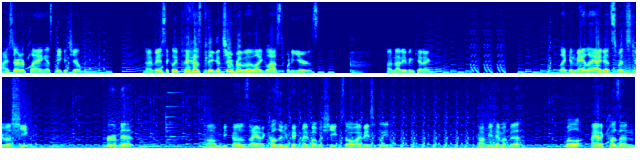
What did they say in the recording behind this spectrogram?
I started playing as Pikachu, and I basically played as Pikachu for the, like, last 20 years. I'm not even kidding. Like, in Melee, I did switch to a Sheik, for a bit. Um, because I had a cousin who kicked my butt with Sheik, so I basically copied him a bit. Well, I had a cousin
